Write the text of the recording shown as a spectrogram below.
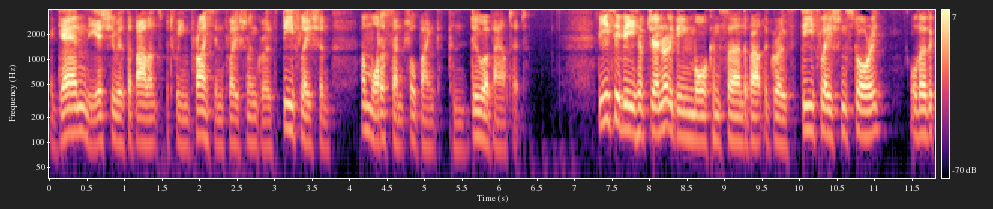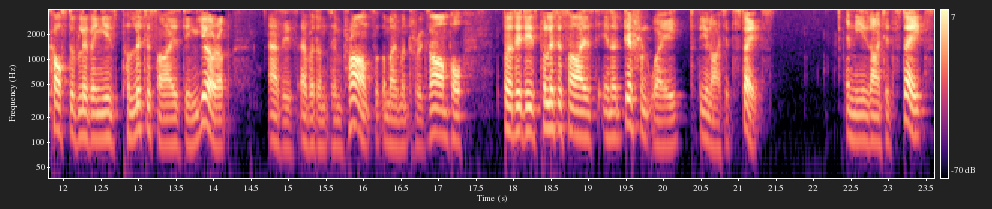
Again, the issue is the balance between price inflation and growth deflation and what a central bank can do about it. The ECB have generally been more concerned about the growth deflation story, although the cost of living is politicised in Europe as is evident in France at the moment, for example, but it is politicised in a different way to the United States. In the United States,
